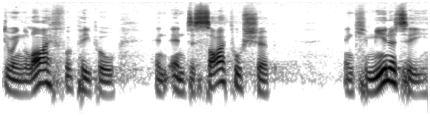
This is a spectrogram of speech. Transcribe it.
doing life with people and, and discipleship and community.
